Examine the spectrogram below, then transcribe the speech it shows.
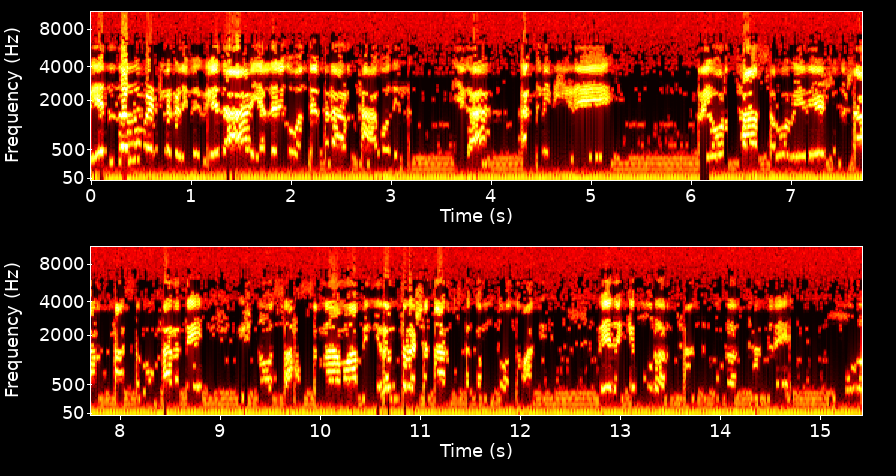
ವೇದದಲ್ಲೂ ಮೆಟ್ಲುಗಳಿವೆ ವೇದ ಎಲ್ಲರಿಗೂ ಒಂದೇ ತರ ಅರ್ಥ ಆಗೋದಿಲ್ಲ. ಈಗ ಅಗ್ನಿ ನೀರೇ ತ್ರಯೋರ್ಥ ಸರ್ವ ವೇದೇಶು ದಶಾರ್ಥ ಸರ್ವ ಭಾರತೆ, ವಿಷ್ಣು ಸಹಸ್ರನಾಮಾಪಿ ನಿರಂತರ ಶತಾರ್ಥಕಂ ಅಂತ ಒಂದು ಮಾತಿದೆ ವೇದಕ್ಕೆ ಮೂರು ಅರ್ಥ. ಅಂದ್ರೆ ಮೂರು ಅರ್ಥ ಅಂದ್ರೆ ಮೂರು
